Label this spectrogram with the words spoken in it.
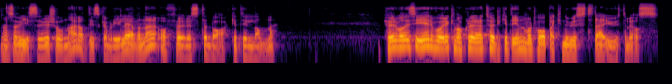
Men så viser visjonen her at de skal bli levende og føres tilbake til landet. Hør hva de sier, våre knokler er tørket inn, vårt håp er knust, det er ute med oss.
